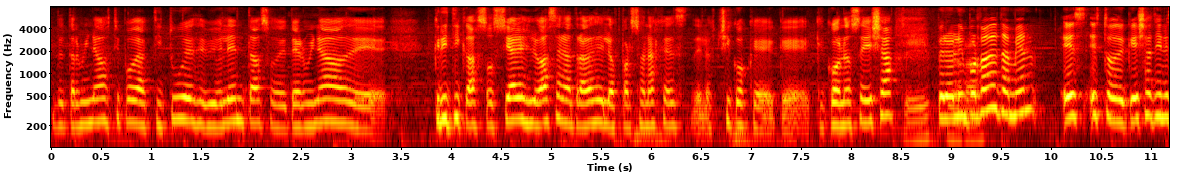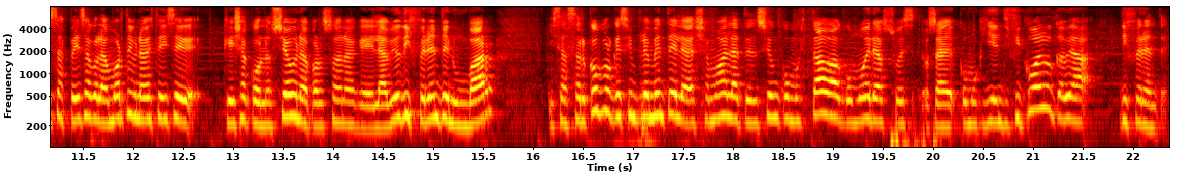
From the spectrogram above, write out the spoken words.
determinados tipos de actitudes de violentas o determinadas de críticas sociales lo hacen a través de los personajes de los chicos que, que- que conoce ella. Sí, Pero lo importante también es esto de que ella tiene esa experiencia con la muerte y una vez te dice que ella conoció a una persona que la vio diferente en un bar y se acercó porque simplemente le llamaba la atención cómo estaba, cómo era su... es- O sea, como que identificó algo que había diferente.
